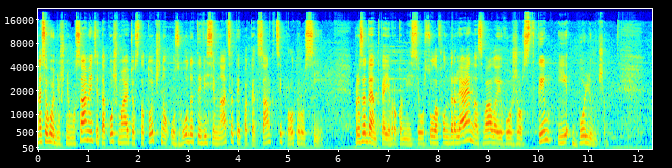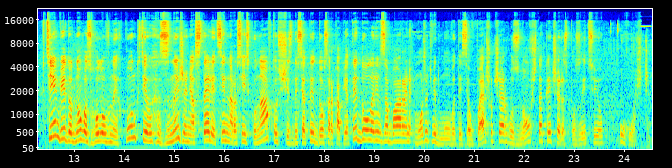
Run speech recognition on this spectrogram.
На сьогоднішньому саміті також мають остаточно узгодити 18-й пакет санкцій проти Росії. Президентка Єврокомісії Урсула фон дер Ляєн назвала його жорстким і болючим. Втім, від одного з головних пунктів зниження стелі цін на російську нафту з 60 до 45 доларів за барель можуть відмовитися у першу чергу знов ж таки через позицію Угорщини.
